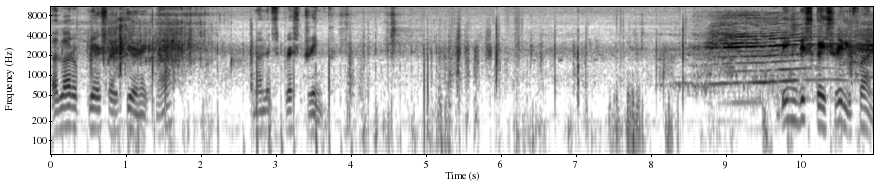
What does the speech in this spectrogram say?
a lot of players are here right now. Now let's press drink. Being this guy is really fun.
